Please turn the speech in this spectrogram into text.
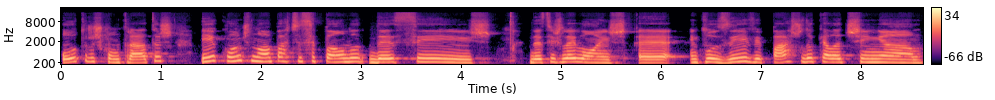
outros contratos e continuar participando desses, desses leilões. É, inclusive, parte do que ela tinha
